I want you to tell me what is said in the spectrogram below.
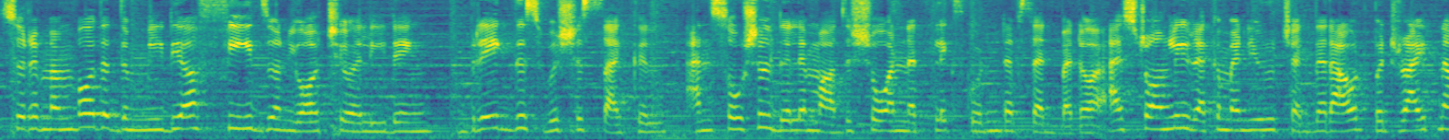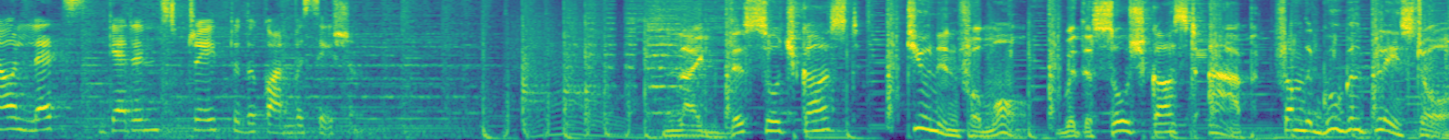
So remember that the media feeds on your cheerleading. Break this vicious cycle. And Social Dilemma, the show on Netflix, couldn't have said better. I strongly recommend you to check that out. But right now, let's get in straight to the conversation. Like this Sochcast? Tune in for more with the Sochcast app from the Google Play Store.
